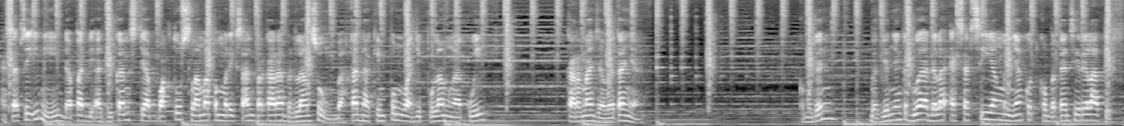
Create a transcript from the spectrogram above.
Eksepsi ini dapat diajukan setiap waktu selama pemeriksaan perkara berlangsung, bahkan hakim pun wajib pula mengakui karena jabatannya. Kemudian bagian yang kedua adalah eksepsi yang menyangkut kompetensi relatif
